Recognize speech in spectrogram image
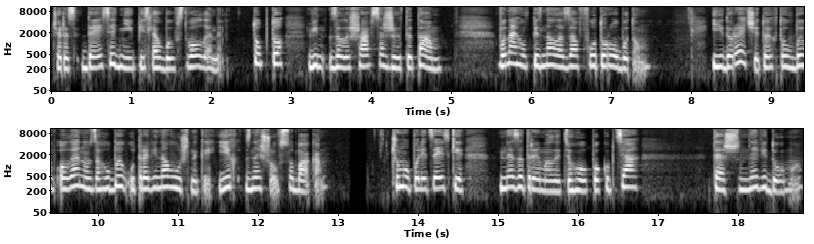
через 10 днів після вбивства Олени. Тобто він залишався жити там. Вона його впізнала за фотороботом. І, до речі, той, хто вбив Олену, загубив у траві навушники. Їх знайшов собака. Чому поліцейські не затримали цього покупця, теж невідомо.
